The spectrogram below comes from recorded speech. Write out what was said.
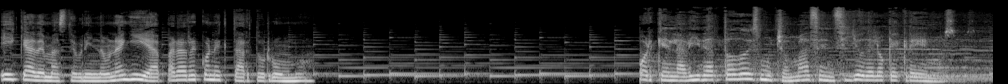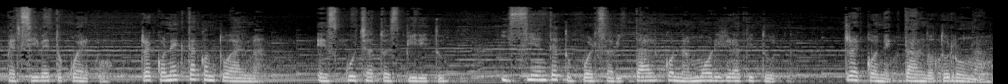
y que además te brinda una guía para reconectar tu rumbo. Porque en la vida todo es mucho más sencillo de lo que creemos. Percibe tu cuerpo, reconecta con tu alma, escucha tu espíritu y siente tu fuerza vital con amor y gratitud, reconectando tu rumbo.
